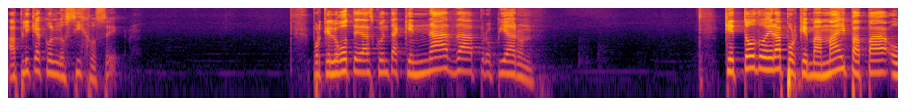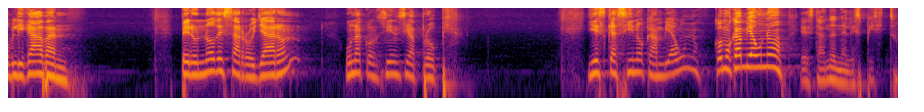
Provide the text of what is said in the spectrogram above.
Aplica con los hijos, ¿eh? Porque luego te das cuenta que nada apropiaron. Que todo era porque mamá y papá obligaban pero no desarrollaron una conciencia propia. Y es que así no cambia uno. ¿Cómo cambia uno? Estando en el Espíritu.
